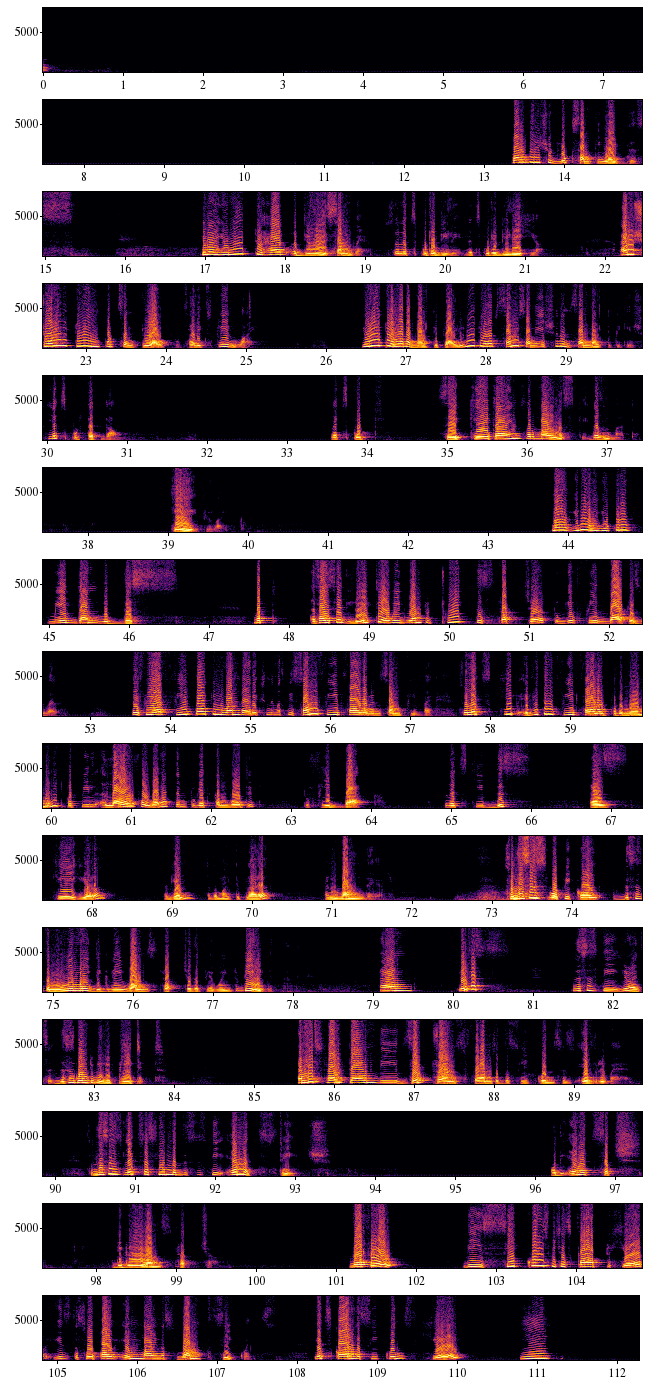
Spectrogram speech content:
probably should look something like this. You know, you need to have a delay somewhere. So, let us put a delay, let us put a delay here. I am showing two inputs and two outputs, I will explain why. You need to have a multiplier, you need to have some summation and some multiplication. Let us put that down. Let us put say k times or minus k, does not matter, k if you like. Now, you know you could have made done with this, but as I said later we want to tweak this structure to give feedback as well. So, if we have feedback in one direction there must be some feed forward and some feedback. So, let us keep everything feed forward for the moment, but we will allow for one of them to get converted to feedback. So, let us keep this as k here again as a multiplier and 1 there. So, this is what we call this is the minimal degree 1 structure that we are going to deal with. And let us this is the you know this is going to be repeated. And let us write down the z transforms of the sequences everywhere. So, this is let us assume that this is the nth stage or the nth such degree 1 structure. Therefore, the sequence which has come up to here is the so called n minus 1th sequence. Let us call the sequence here E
